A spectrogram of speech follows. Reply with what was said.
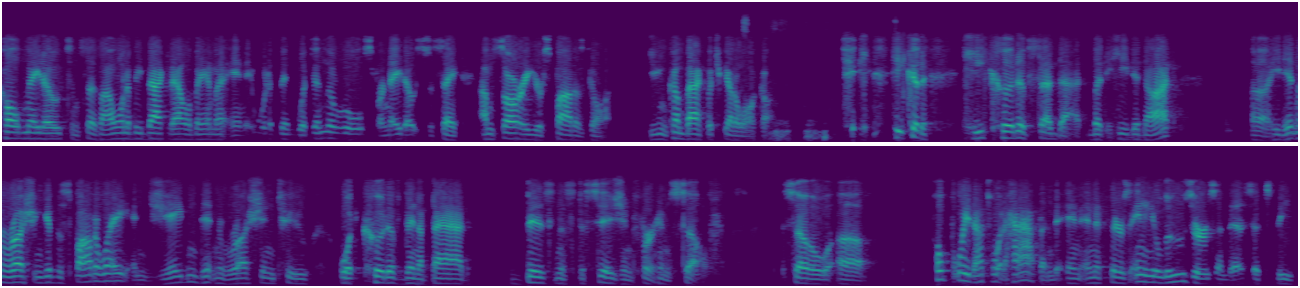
called Nate Oats, and says, "I want to be back at Alabama," and it would have been within the rules for Nate Oats to say, "I'm sorry, your spot is gone. You can come back, but you got to walk on." he could he could have said that, but he did not. Uh, he didn't rush and give the spot away, and Jaden didn't rush into what could have been a bad business decision for himself. So uh, hopefully that's what happened. And, and if there's any losers in this, it's the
